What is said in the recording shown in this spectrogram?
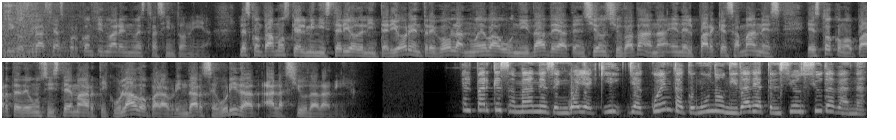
Amigos, gracias por continuar en nuestra sintonía. Les contamos que el Ministerio del Interior entregó la nueva unidad de atención ciudadana en el Parque Samanes, esto como parte de un sistema articulado para brindar seguridad a la ciudadanía. El Parque Samanes en Guayaquil ya cuenta con una unidad de atención ciudadana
